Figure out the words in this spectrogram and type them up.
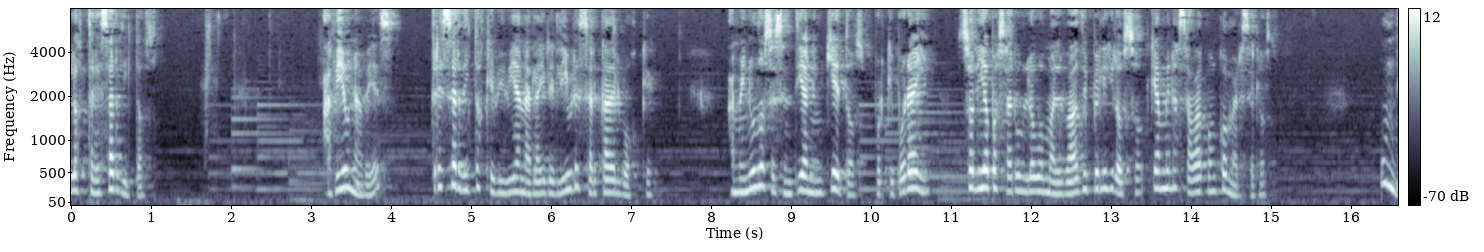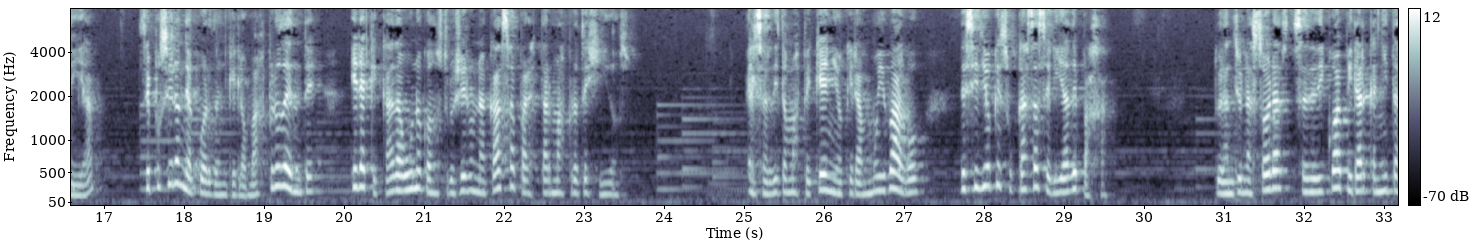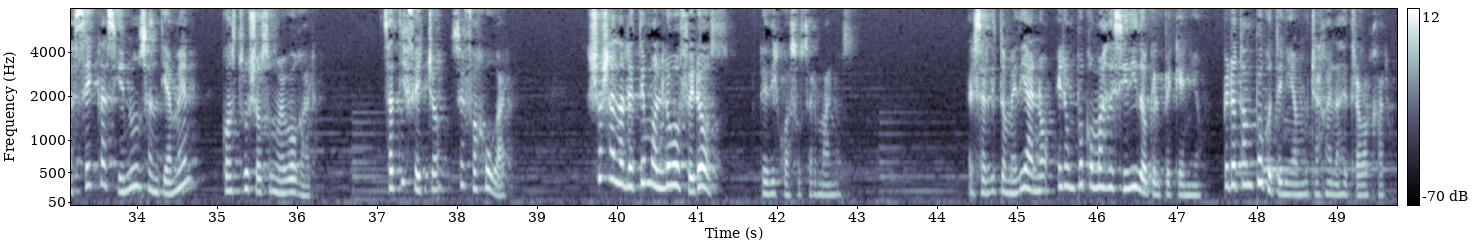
Los tres cerditos. Había una vez tres cerditos que vivían al aire libre cerca del bosque. A menudo se sentían inquietos porque por ahí solía pasar un lobo malvado y peligroso que amenazaba con comérselos. Un día se pusieron de acuerdo en que lo más prudente era que cada uno construyera una casa para estar más protegidos. El cerdito más pequeño, que era muy vago, decidió que su casa sería de paja. Durante unas horas se dedicó a pirar cañitas secas y en un santiamén construyó su nuevo hogar. Satisfecho, se fue a jugar. Yo ya no le temo al lobo feroz, le dijo a sus hermanos. El cerdito mediano era un poco más decidido que el pequeño, pero tampoco tenía muchas ganas de trabajar.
